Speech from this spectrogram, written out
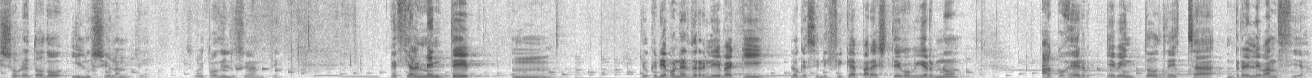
y sobre todo ilusionante, sobre todo ilusionante. Especialmente mm, yo quería poner de relieve aquí lo que significa para este gobierno acoger eventos de esta relevancia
